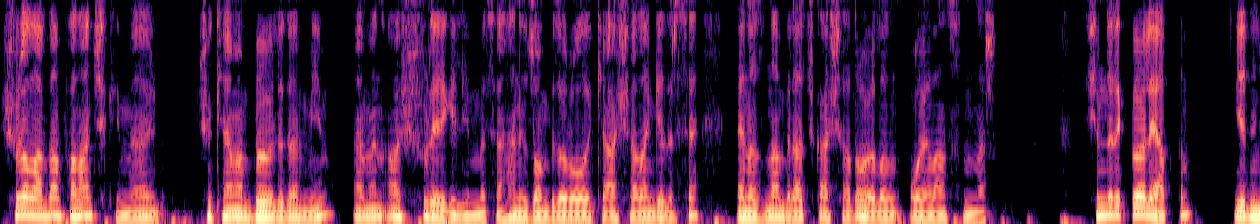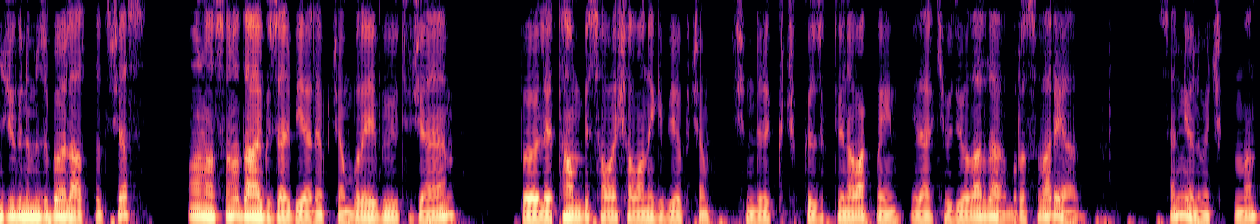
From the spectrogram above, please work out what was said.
şuralardan falan çıkayım ya. Çünkü hemen böyle dönmeyeyim. Hemen aş şuraya geleyim mesela. Hani zombiler oradaki aşağıdan gelirse en azından birazcık aşağıda oyalan, oyalansınlar. Şimdilik böyle yaptım. 7. günümüzü böyle atlatacağız. Ondan sonra daha güzel bir yer yapacağım. Burayı büyüteceğim. Böyle tam bir savaş alanı gibi yapacağım. Şimdilik küçük gözüktüğüne bakmayın. İleriki videolarda burası var ya. Sen niye önüme çıktın lan?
